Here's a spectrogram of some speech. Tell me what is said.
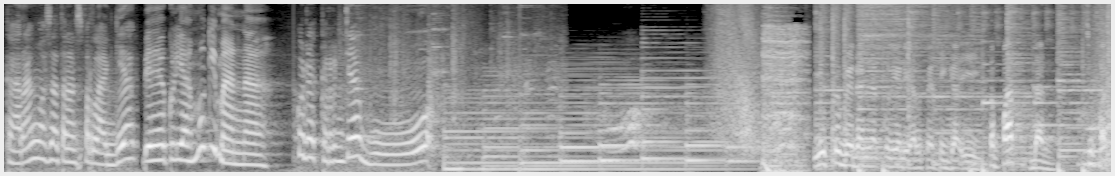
Sekarang nggak usah transfer lagi ya. Biaya kuliahmu gimana? Aku udah kerja, Bu. Itu bedanya kuliah di LP3I. Tepat dan cepat.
